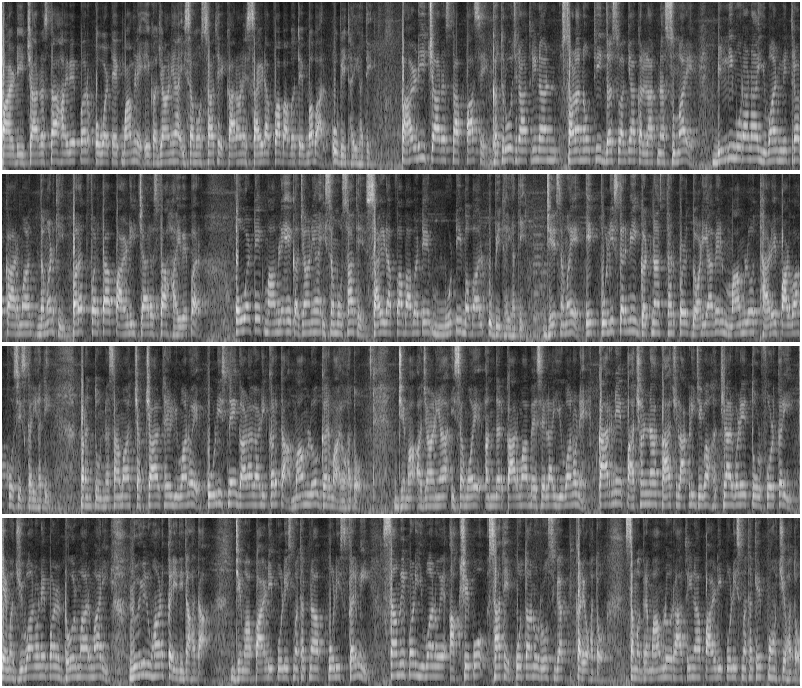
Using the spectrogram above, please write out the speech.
પારડી ચાર રસ્તા હાઈવે પર ઓવરટેક મામલે એક અજાણ્યા ઈસમો સાથે કારણે સાઈડ આપવા બાબતે બબાલ ઊભી થઈ હતી. પારડી ચાર રસ્તા પાસે ગતરોજ રાત્રિના સાડા નવથી દસ વાગ્યા કલાકના સુમારે બિલ્લી મોરાના યુવાન મિત્ર કારમાં દમણથી પરત ફરતા પારડી ચાર રસ્તા હાઈવે પર ઓવરટેક મામલે એક અજાણ્યા ઈસમો સાથે સાઈડ આપવા બાબતે મોટી બબાલ ઊભી થઈ હતી. જે સમયે એક પોલીસકર્મી ઘટના સ્થળ પર દોડી આવેલ મામલો થાળે પાડવા કોશિશ કરી હતી. પરંતુ નશામાં ચકચાર થયેલ યુવાનોએ પોલીસને ગાળાગાળી કરતા મામલો ગરમાયો હતો. જેમાં અજાણ્યા ઈસમોએ અંદર કારમાં બેસેલા યુવાનોને કારને પાછળના કાચ લાકડી જેવા હથિયાર વડે તોડફોડ કરી તેમજ યુવાનોને પણ ઢોરમાર મારી લોહી લુહાણ કરી દીધા હતા. જેમાં પારડી પોલીસ મથકના પોલીસ કર્મી સામે પણ યુવાનોએ આક્ષેપો સાથે પોતાનો રોષ વ્યક્ત કર્યો હતો. સમગ્ર મામલો રાત્રિના પારડી પોલીસ મથકે પહોંચ્યો હતો,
